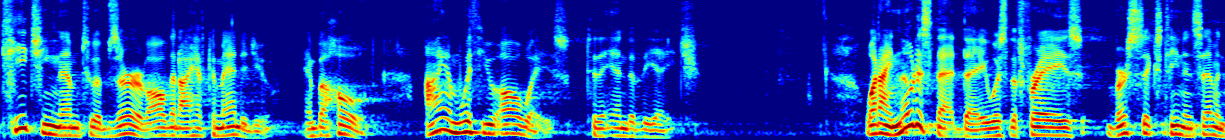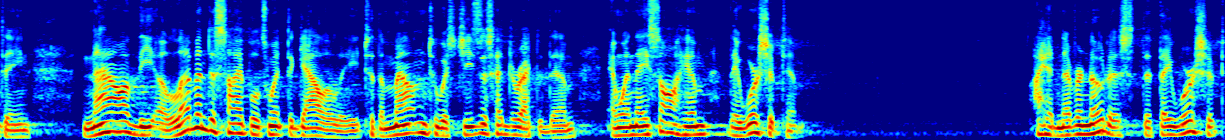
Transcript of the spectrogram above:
teaching them to observe all that I have commanded you. And behold, I am with you always to the end of the age. What I noticed that day was the phrase, verse 16 and 17, now the 11 disciples went to Galilee, to the mountain to which Jesus had directed them, and when they saw him, they worshiped him. I had never noticed that they worshiped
